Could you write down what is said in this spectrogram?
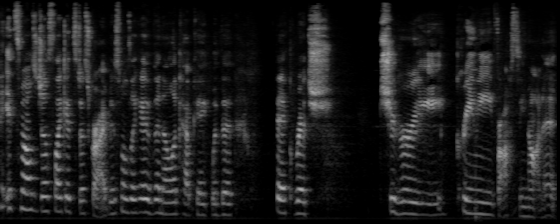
it smells just like it's described. It smells like a vanilla cupcake with the thick, rich, sugary, creamy frosting on it.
